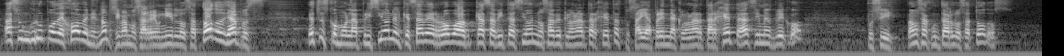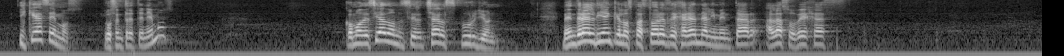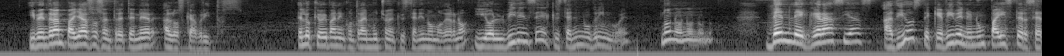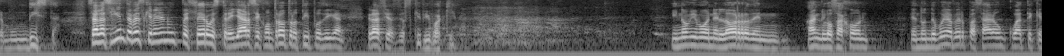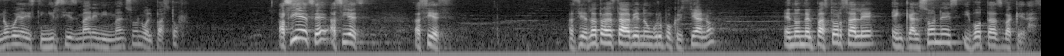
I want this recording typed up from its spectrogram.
Haz un grupo de jóvenes. No, pues si vamos a reunirlos a todos, ya, pues. Esto es como la prisión, el que sabe robo a casa habitación, no sabe clonar tarjetas, pues ahí aprende a clonar tarjetas, ¿sí me explico? Pues sí, vamos a juntarlos a todos. ¿Y qué hacemos? ¿Los entretenemos? Como decía don Sir Charles Spurgeon, Vendrá el día en que los pastores dejarán de alimentar a las ovejas y vendrán payasos a entretener a los cabritos. Es lo que hoy van a encontrar mucho en el cristianismo moderno y olvídense el cristianismo gringo. ¿eh? No, no, no, no, no. Denle gracias a Dios de que viven en un país tercermundista. O sea, la siguiente vez que ven en un pecero estrellarse contra otro tipo, digan, gracias Dios que vivo aquí. Y no vivo en el orden anglosajón, en donde voy a ver pasar a un cuate que no voy a distinguir si es Marilyn Manson o el pastor. Así es, ¿eh? Así es. Así es. Así es. La otra vez estaba viendo un grupo cristiano en donde el pastor sale en calzones y botas vaqueras.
